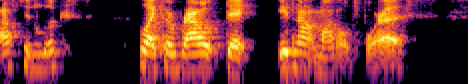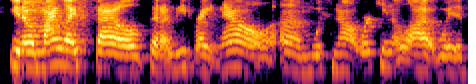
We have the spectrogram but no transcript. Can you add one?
often looks like a route that is not modeled for us. You know my lifestyle that i lead right now um, with not working a lot with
